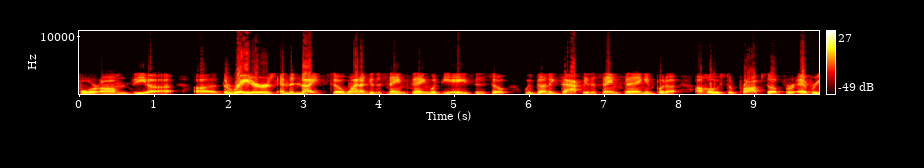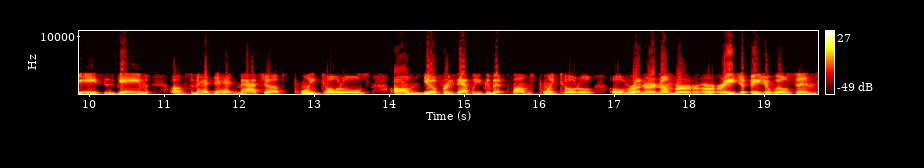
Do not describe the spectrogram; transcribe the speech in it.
for um, the uh, uh, the Raiders and the Knights. So why not do the same thing with the Aces? So we've done exactly the same thing and put a, a host of props up for every Aces game, um, some head-to-head matchups, point totals. Um, you know, for example, you can bet Plum's point total over under a number, or, or A'ja, A'ja Wilson's,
